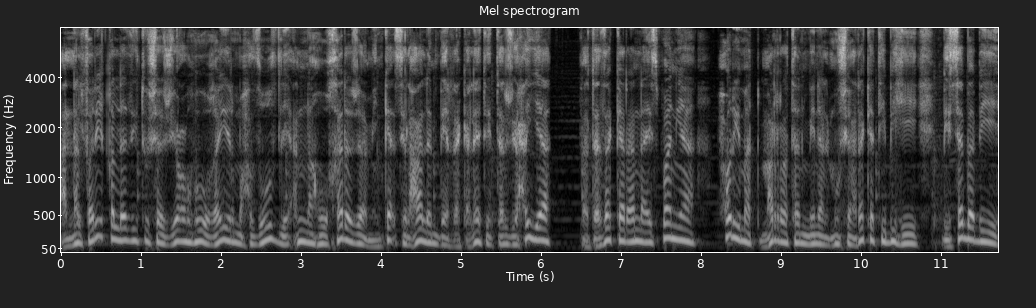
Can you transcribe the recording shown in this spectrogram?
أن الفريق الذي تشجعه غير محظوظ لأنه خرج من كأس العالم بالركلات الترجيحية فتذكر أن إسبانيا حرمت مرة من المشاركة به بسبب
